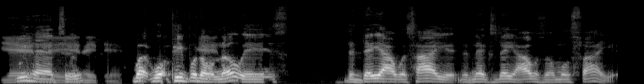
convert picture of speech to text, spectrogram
Yep. we had to. But what people don't know is the day I was hired, the next day I was almost fired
